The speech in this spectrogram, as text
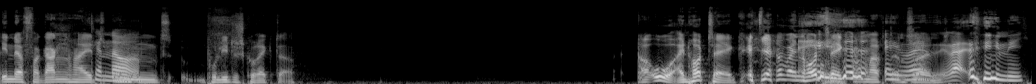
in der Vergangenheit Genau. und politisch korrekter. Ah, oh, ein Hottag. Ich habe einen Hottag gemacht ich weiß, anscheinend. weiß ich nicht.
